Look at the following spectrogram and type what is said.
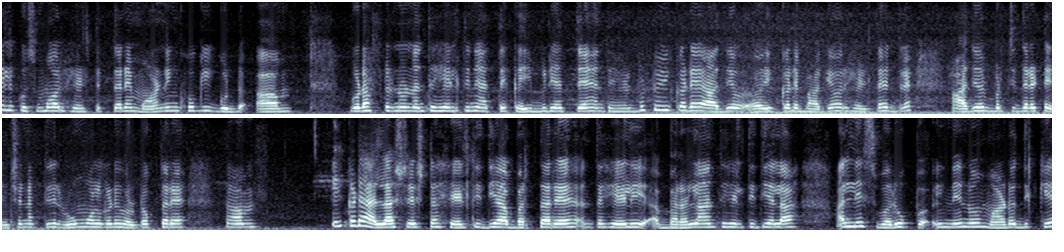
ಹೇಳಿ ಕುಸುಮ ಅವ್ರು ಹೇಳ್ತಿರ್ತಾರೆ. ಮಾರ್ನಿಂಗ್ ಹೋಗಿ ಗುಡ್ ಗುಡ್ ಆಫ್ಟರ್ನೂನ್ ಅಂತ ಹೇಳ್ತೀನಿ. ಅತ್ತೆ ಕೈ ಬಿಡಿಯತ್ತೆ ಅಂತ ಹೇಳಿಬಿಟ್ಟು ಈ ಕಡೆ ಆದಿ ಈ ಕಡೆ ಭಾಗ್ಯ ಅವ್ರು ಹೇಳ್ತಾ ಇದ್ರೆ ಆದಿಯವ್ರು ಬರ್ತಿದ್ದಾರೆ. ಟೆನ್ಷನ್ ಆಗ್ತಿದೆ. ರೂಮ್ ಒಳಗಡೆ ಹೊರಟೋಗ್ತಾರೆ. ಆಮ್, ಈ ಕಡೆ ಅಲ್ಲ ಶ್ರೇಷ್ಠ ಹೇಳ್ತಿದ್ಯಾ, ಬರ್ತಾರೆ ಅಂತ ಹೇಳಿ, ಬರಲ್ಲ ಅಂತ ಹೇಳ್ತಿದ್ಯಲ್ಲ, ಅಲ್ಲಿ ಸ್ವರೂಪ್ ಇನ್ನೇನು ಮಾಡೋದಕ್ಕೆ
